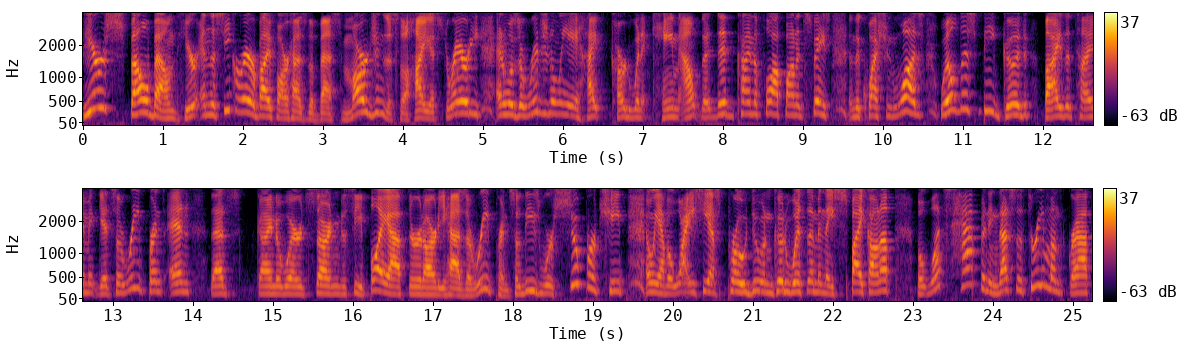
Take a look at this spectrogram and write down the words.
Here's Spellbound here, and the Secret Rare by far has the best margins, it's the highest rarity, and was originally a hyped card when it came out that did kind of flop on its face, and the question was, will this be good by the time it gets a reprint? And that's kind of where it's starting to see play after it already has a reprint. So these were super cheap, and we have a YCS Pro doing good with them, and they spike on up. But what's happening? That's the three month graph.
